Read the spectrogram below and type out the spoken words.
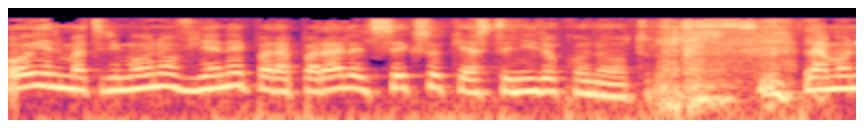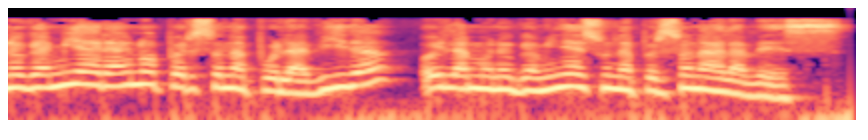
Hoy el matrimonio viene para parar el sexo que has tenido con otros. La monogamía era una persona por la vida, hoy la monogamía es una persona a la vez.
